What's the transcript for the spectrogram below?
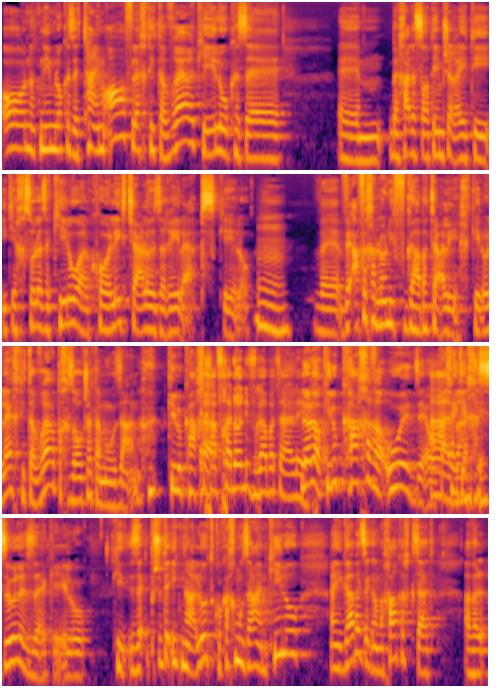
או נותנים לו כזה time off, לך תתאוורר, כאילו כזה, um, באחד הסרטים שראיתי התייחסו לזה כאילו הוא אלכוהוליסט שהיה לו איזה רילאפס, כאילו. Mm. ו- ואף אחד לא נפגע בתהליך, כאילו לך תתאוורר, תחזור כשאתה מאוזן. כאילו ככה... איך אף אחד לא נפגע בתהליך? לא, לא, כאילו ככה ראו את זה, או 아, אה, ככה התייחסו לזה, כאילו. כי זה פשוט התנהלות כל כך מוזרה, הם כאילו, אני אגע בזה גם אחר כך קצת, אבל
